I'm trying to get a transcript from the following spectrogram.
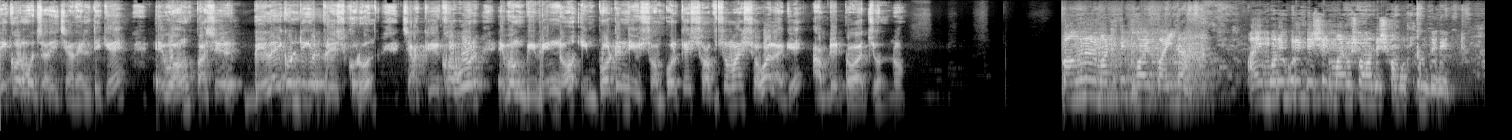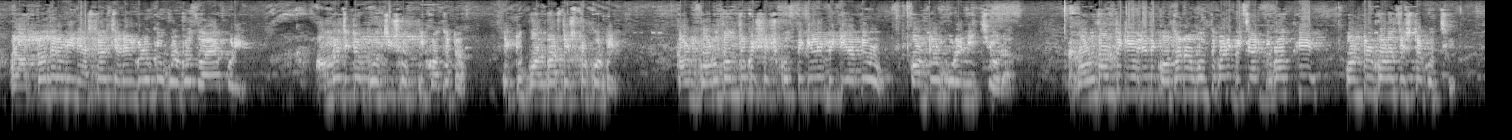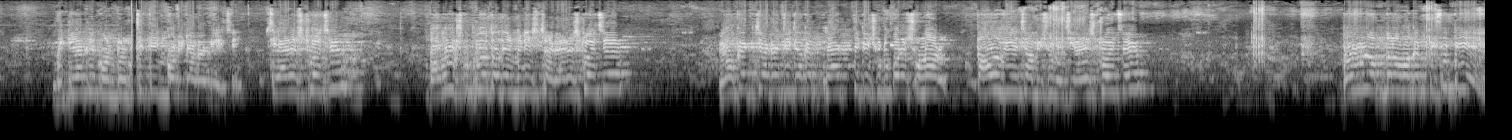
সরকারি কর্মচারী চ্যানেলটিকে এবং পাশের বেল আইকনটিকে প্রেস করুন, চাকরির খবর এবং বিভিন্ন ইম্পর্টেন্ট নিউজ সম্পর্কে সবসময় সবার আগে আপডেট পাওয়ার জন্য। বাংলার মাটিতে ভয় পাই না। আমি মনে করি দেশের মানুষ আমাদের সমর্থন দেবে। আর আপনাদের আমি ন্যাশনাল চ্যানেলগুলোকেও বলব দয়া করে। আমরা যেটা বলছি সত্যি কথাটা, একটু বলবার চেষ্টা করবেন। কারণ গণতন্ত্রকে শেষ করতে গেলে মিডিয়াকেও কন্ট্রোল করে নিচ্ছে ওরা। গণতন্ত্রে কেউ যাতে কথা না বলতে পারে, বিচার বিভাগকে কন্ট্রোল করার চেষ্টা করছে। মিডিয়াকে কন্ট্রোল করতে তিন কোটি টাকা দিয়েছে। সে অ্যারেস্ট হয়েছে। বাবুল সুপ্রিয়তাদের মিনিস্টার অ্যারেস্ট হয়েছে। রকেট চ্যাটার্জি যাকে ফ্ল্যাট থেকে শুরু করে সোনার তাল দিয়েছে, আমি শুনেছি অ্যারেস্ট হয়েছে। বলুন আপনারা আমাকে পিসিপিএল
